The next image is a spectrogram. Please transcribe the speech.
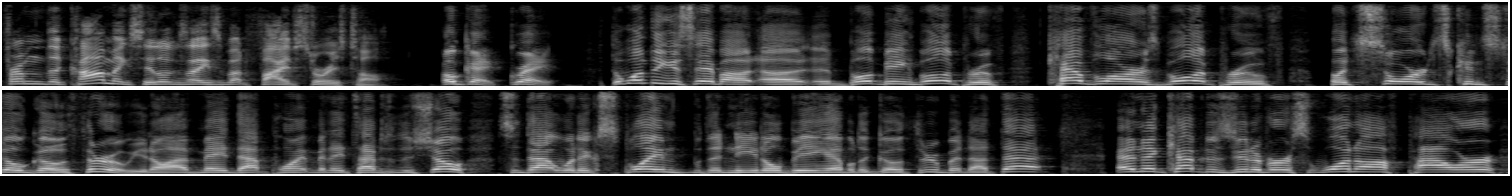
from the comics, he looks like he's about five stories tall. Okay, great. The one thing you say about uh, being bulletproof, Kevlar is bulletproof, but swords can still go through. You know, I've made that point many times in the show, so that would explain the needle being able to go through, but not that. And then Captain's Universe, one off power,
